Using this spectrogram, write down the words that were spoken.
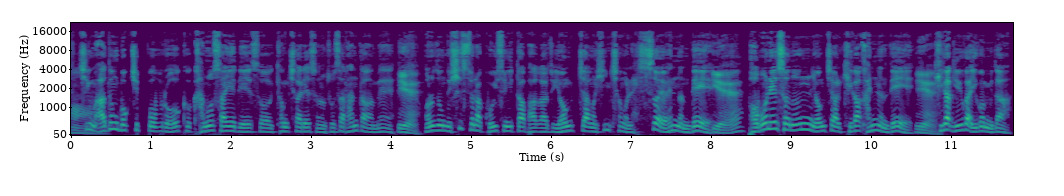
어. 지금 아동복지법으로 그 간호사에 대해서 경찰에서는 조사를 한 다음에 예. 어느 정도 실수나 고의성이 있다 봐가지고 영장을 신청을 했어요. 했는데 예. 법원에서는 영장을 기각했는데 예. 기각 이유가 이겁니다.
